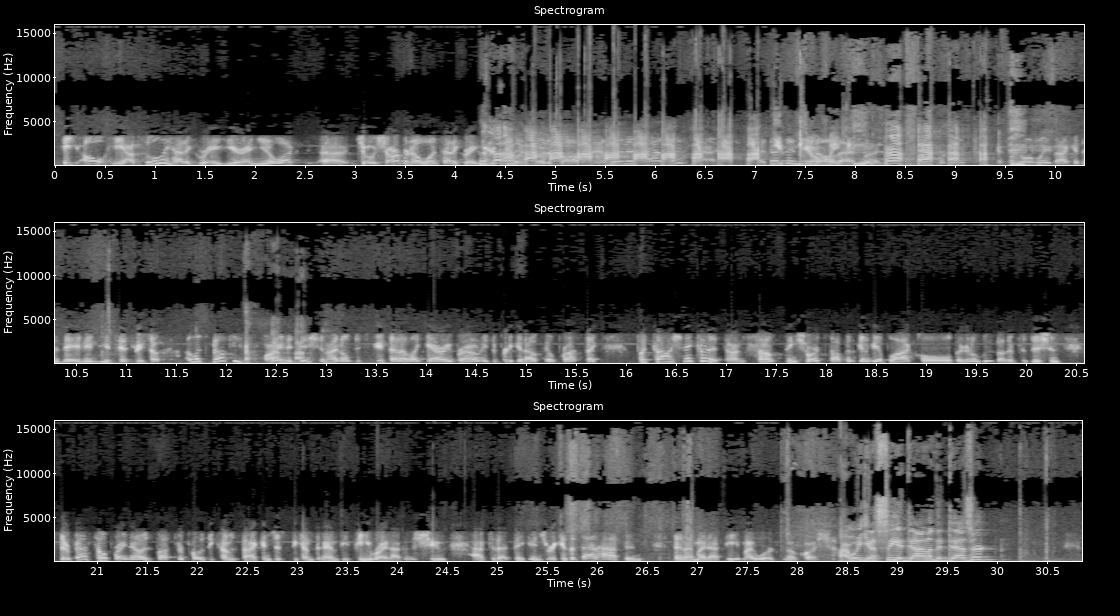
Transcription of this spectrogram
He, oh, he absolutely had a great year. And you know what? Uh, Joe Charboneau once had a great year, too. And so did Bob Hamelin and Pat Listach. That You doesn't mean kill all me. that much. if, we're going, if we're going way back in the day in Indians history. So, uh, look, Melky's a fine addition. I don't dispute that. I like Gary Brown. He's a pretty good outfield prospect. But gosh, they could have done something. Shortstop is going to be a black hole. They're going to lose other positions. Their best hope right now is Buster Posey comes back and just becomes an MVP right out of the chute after that big injury. Because if that happens, then I might have to eat my words, no question. Are we going to see you down in the desert?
